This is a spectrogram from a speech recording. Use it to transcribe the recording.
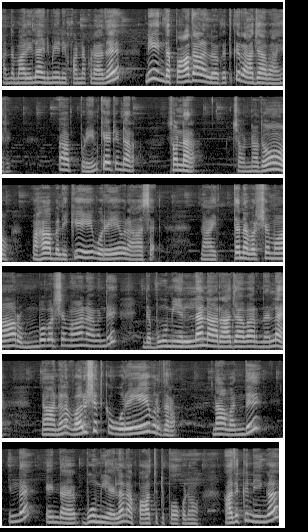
அந்த மாதிரிலாம் இனிமேல் நீ பண்ணக்கூடாது. நீ இந்த பாதாள லோகத்துக்கு ராஜாவாயிரு. அப்படின்னு கேட்டுட்டாராம் சொன்னாராம். சொன்னதும் மகாபலிக்கு ஒரே ஒரு ஆசை. நான் இத்தனை வருஷமாக ரொம்ப வருஷமாக நான் வந்து இந்த பூமியெல்லாம் நான் ராஜாவாக இருந்தேன்ல. நான் அதனால் வருஷத்துக்கு ஒரே ஒரு தரம். நான் வந்து இந்த இந்த பூமியெல்லாம் நான் பார்த்துட்டு போகணும். அதுக்கு நீங்கள்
